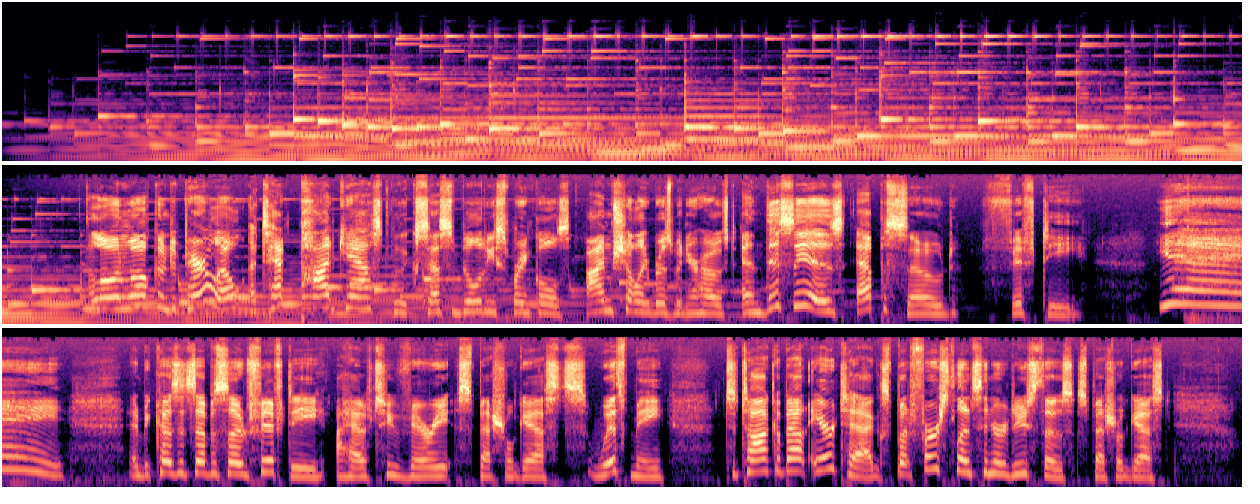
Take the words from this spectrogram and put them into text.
Hello and welcome to Parallel, a tech podcast with accessibility sprinkles. I'm Shelley Brisbane, your host, and this is episode 50. Yay! And because it's episode 50, I have two very special guests with me to talk about AirTags. But first, let's introduce those special guests.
